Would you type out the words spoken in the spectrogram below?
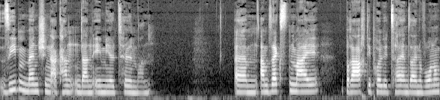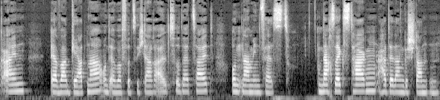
Sieben Menschen erkannten dann Emil Tillmann. Ähm, am 6. Mai brach die Polizei in seine Wohnung ein. Er war Gärtner und er war 40 Jahre alt zu der Zeit und nahm ihn fest. Nach sechs Tagen hat er dann gestanden.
